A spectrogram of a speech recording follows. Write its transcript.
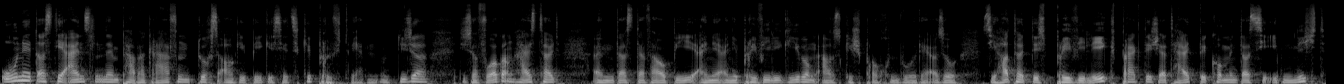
ohne dass die einzelnen Paragraphen durchs AGB-Gesetz geprüft werden. Und dieser, dieser Vorgang heißt halt, ähm, dass der VB eine, eine Privilegierung ausgesprochen wurde. Also sie hat halt das Privileg praktisch erteilt bekommen, dass sie eben nicht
